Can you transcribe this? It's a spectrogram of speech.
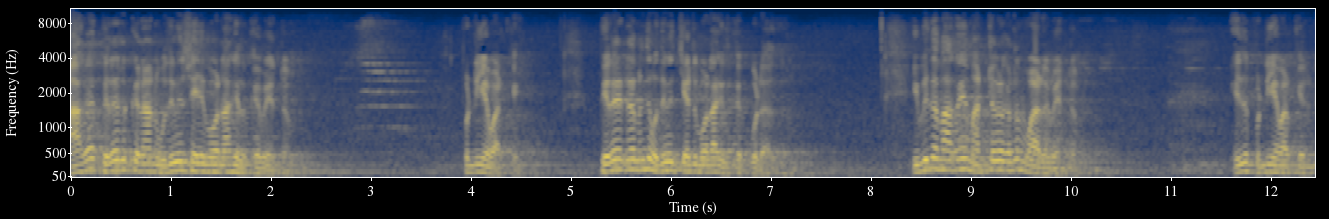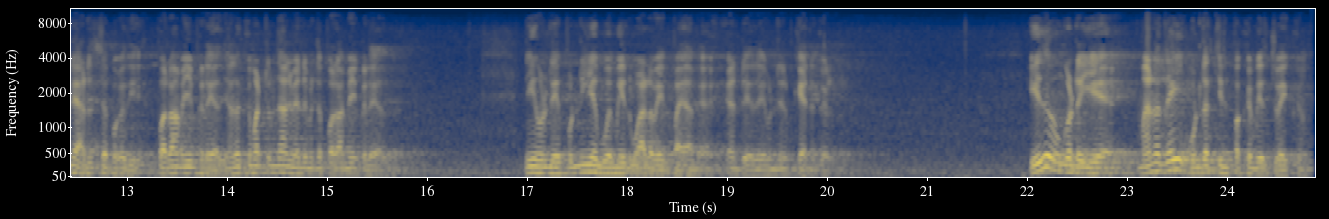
ஆக பிறருக்கு நான் உதவி செய்பவனாக இருக்க வேண்டும். புண்ணிய வாழ்க்கை. பிறரிடமிருந்து உதவி தேடுபவனாக இருக்கக்கூடாது. இவ்விதமாகவே மற்றவர்களும் வாழ வேண்டும். இது புண்ணிய வாழ்க்கையினுடைய அடுத்த பகுதி. பொறாமையும் கிடையாது. எனக்கு மட்டும்தான் வேண்டும் என்ற பொறாமையும் கிடையாது. நீ உன்னுடைய புண்ணிய பூமியில் வாழ வைப்பாயாக என்று இறைவனிடம் கேளுங்கள். இது உங்களுடைய மனதை உள்ளத்தின் பக்கம் எடுத்து வைக்கும்.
